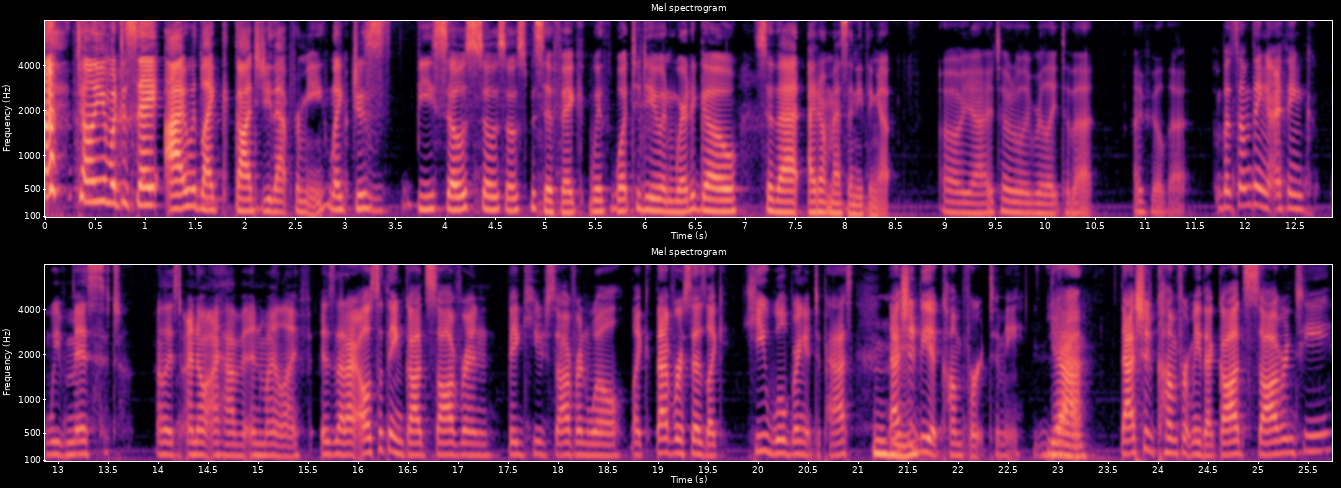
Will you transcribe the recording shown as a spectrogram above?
telling him what to say. I would like God to do that for me. Like just be so so so specific with what to do and where to go so that I don't mess anything up. Oh yeah, I totally relate to that. I feel that. But something I think we've missed, at least I know I have it in my life, is that I also think God's sovereign, big, huge sovereign will, like that verse says, like, He will bring it to pass. That should be a comfort to me. Yeah. That should comfort me that God's sovereignty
